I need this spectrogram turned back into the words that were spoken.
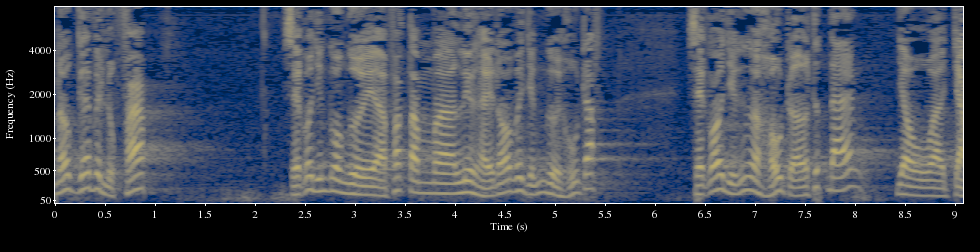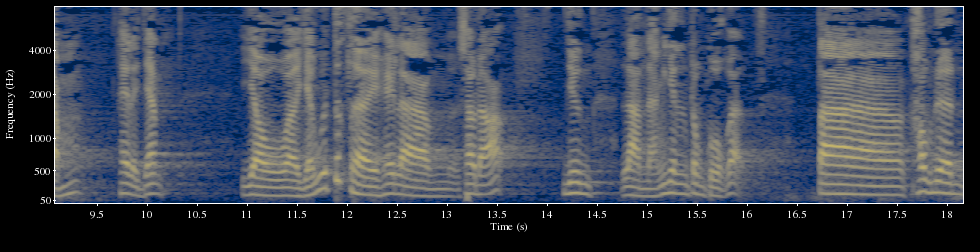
nối kết với luật pháp. Sẽ có những con người phát tâm liên hệ nói với những người hữu trách sẽ có những ờ, hỗ trợ thích đáng, giàu ờ, chậm hay là nhanh, giàu ờ, giải quyết tức thời hay là sau đó. Nhưng là nạn nhân trong cuộc á, ta không nên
